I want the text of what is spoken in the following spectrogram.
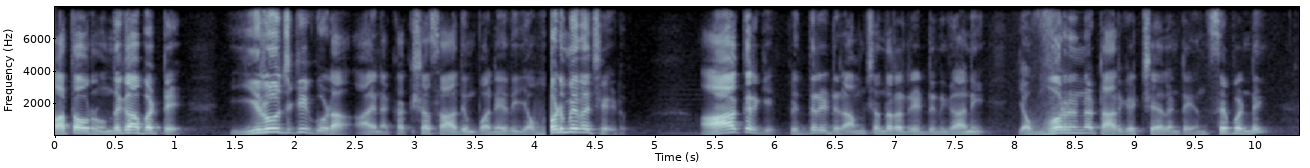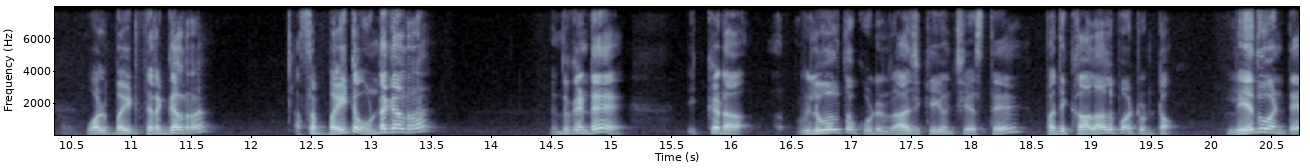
వాతావరణం ఉంది కాబట్టే ఈ రోజుకి కూడా ఆయన కక్ష సాధింపు అనేది ఎవరి మీద చేయడు. ఆఖరికి పెద్దిరెడ్డి రామచంద్రారెడ్డిని కానీ ఎవరైనా టార్గెట్ చేయాలంటే ఎంతసేపు అండి? వాళ్ళు బయట తిరగలరా అసలు బయట ఉండగలరా? ఎందుకంటే ఇక్కడ విలువలతో కూడిన రాజకీయం చేస్తే పది కాలాల పాటు ఉంటాం. లేదు అంటే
